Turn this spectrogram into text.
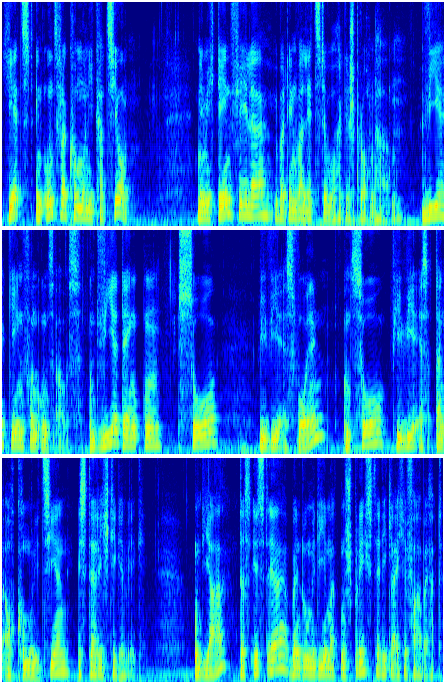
jetzt in unserer Kommunikation, nämlich den Fehler, über den wir letzte Woche gesprochen haben. Wir gehen von uns aus und wir denken so, wie wir es wollen und so, wie wir es dann auch kommunizieren, ist der richtige Weg. Und ja, das ist er, wenn du mit jemandem sprichst, der die gleiche Farbe hat.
